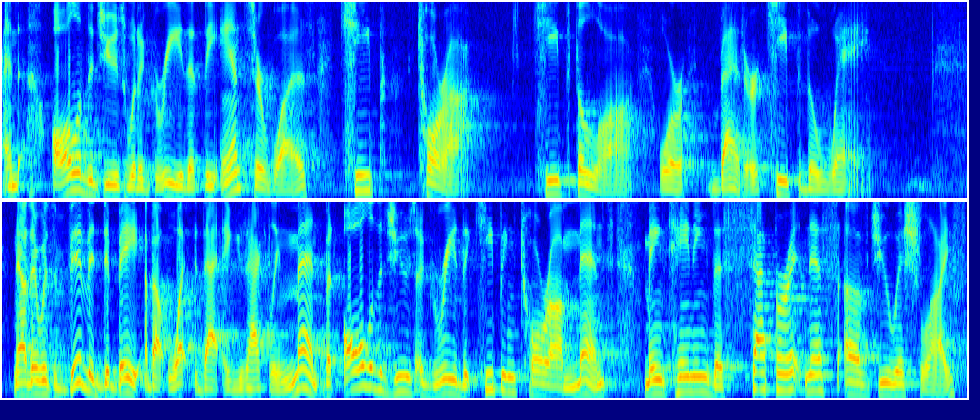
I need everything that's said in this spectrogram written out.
And all of the Jews would agree that the answer was keep Torah, keep the law, or better, keep the way. Now, there was vivid debate about what that exactly meant, but all of the Jews agreed that keeping Torah meant maintaining the separateness of Jewish life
